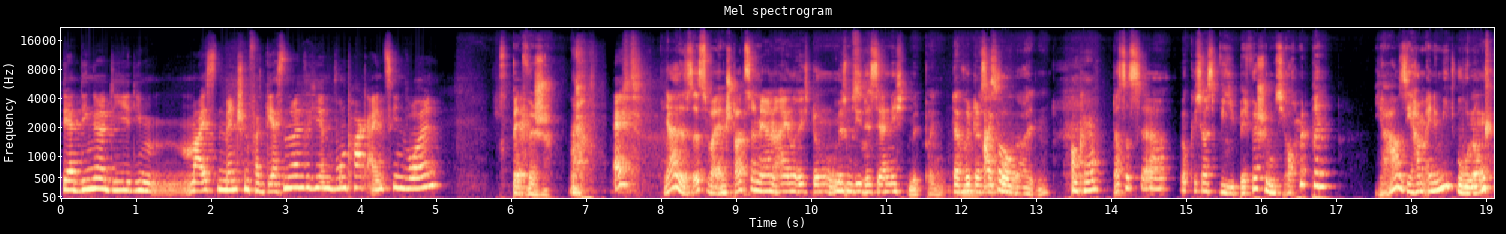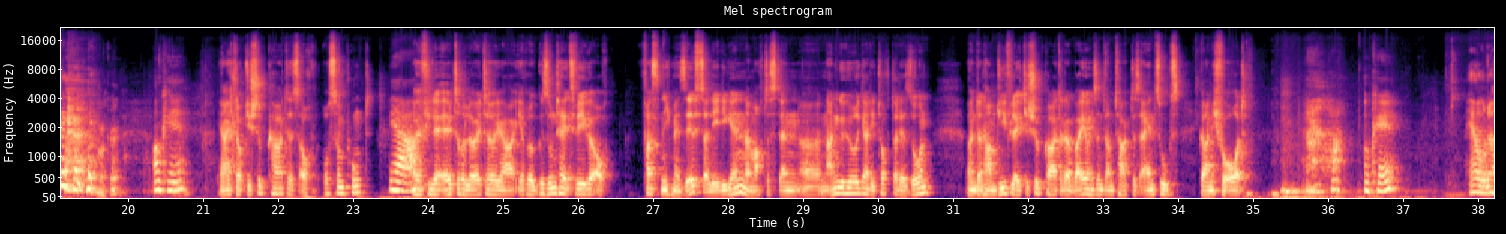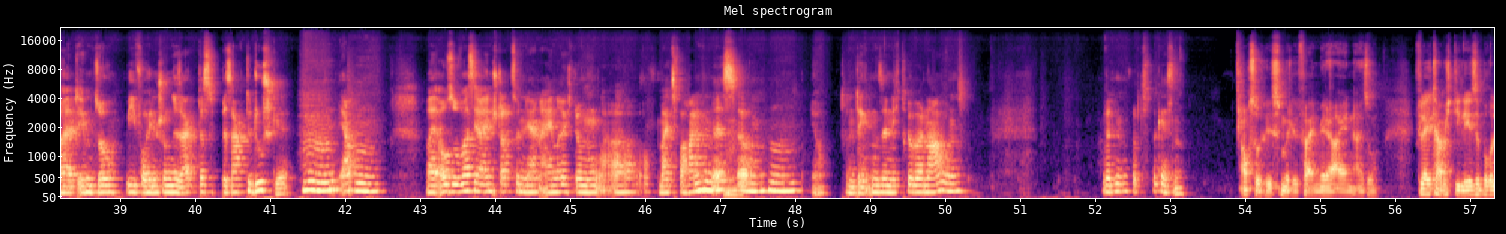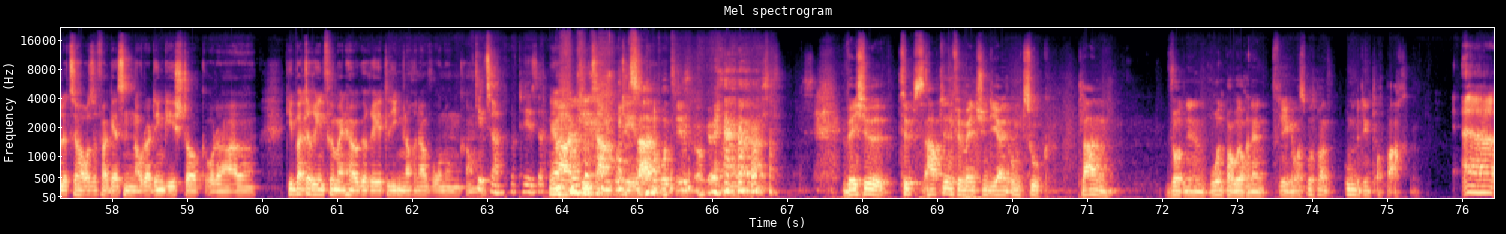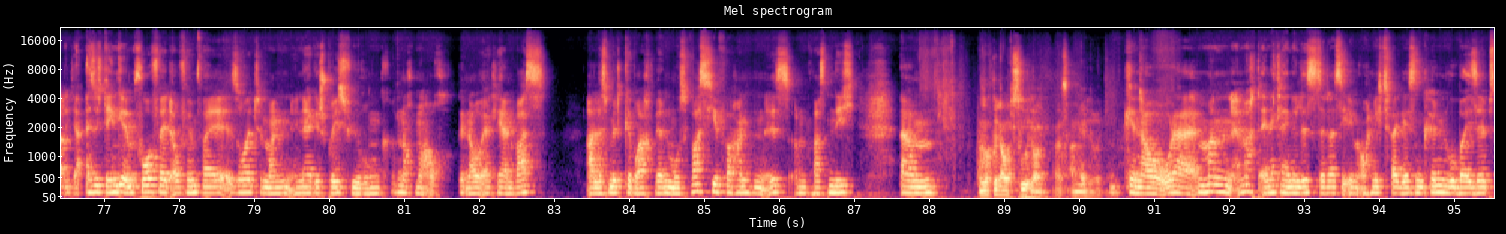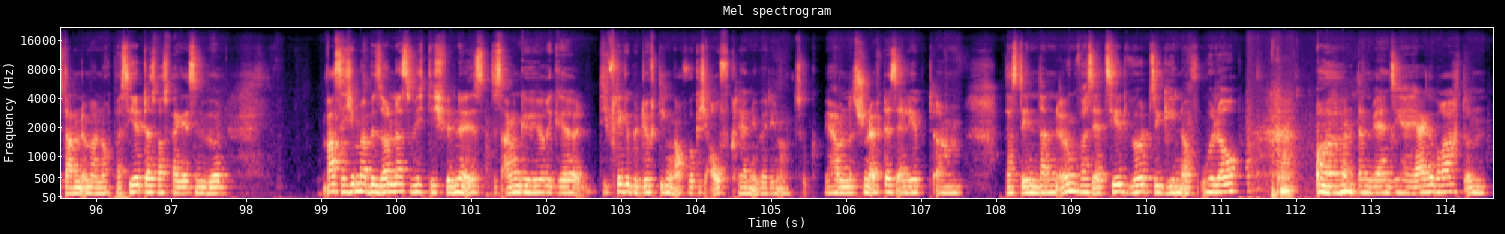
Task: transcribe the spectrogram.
der Dinge, die die meisten Menschen vergessen, wenn sie hier in den Wohnpark einziehen wollen? Bettwäsche. Echt? Ja, das ist, weil in stationären Einrichtungen müssen die das ja nicht mitbringen. Da wird das Ach ja so. vorgehalten. Okay. Das ist ja wirklich was wie Bettwäsche muss ich auch mitbringen. Ja, sie haben eine Mietwohnung. okay. Okay. Ja, ich glaube, die Chipkarte ist auch, auch so ein Punkt. Ja. Weil viele ältere Leute ja ihre Gesundheitswege auch fast nicht mehr selbst erledigen. Da macht es dann äh, ein Angehöriger, die Tochter, der Sohn. Und dann haben die vielleicht die Chipkarte dabei und sind am Tag des Einzugs gar nicht vor Ort. Aha, okay. Ja, oder halt eben so, wie vorhin schon gesagt, das besagte Duschgel. Mhm. Ja. Mhm. Weil auch sowas ja in stationären Einrichtungen äh, oftmals vorhanden ist. Ähm, mhm. Ja, dann denken sie nicht drüber nach und wird es vergessen. Auch so Hilfsmittel fallen mir da ein. Also vielleicht habe ich die Lesebrille zu Hause vergessen oder den Gehstock oder äh, die Batterien für mein Hörgerät liegen noch in der Wohnung. Die Zahnprothese. Ja, die Zahnprothese. Zahnprothese, okay. Welche Tipps habt ihr denn für Menschen, die einen Umzug planen würden in einen Wohnbau oder auch in eine Pflege? Was muss man unbedingt auch beachten? Äh, ja, also ich denke, im Vorfeld auf jeden Fall sollte man in der Gesprächsführung nochmal auch genau erklären, was alles mitgebracht werden muss, was hier vorhanden ist und was nicht. Ähm, also auch genau zuhören als Angehörige. Genau, oder man macht eine kleine Liste, dass sie eben auch nichts vergessen können, wobei selbst dann immer noch passiert, dass was vergessen wird. Was ich immer besonders wichtig finde, ist, dass Angehörige die Pflegebedürftigen auch wirklich aufklären über den Umzug. Wir haben das schon öfters erlebt, ähm, dass denen dann irgendwas erzählt wird, sie gehen auf Urlaub okay. Und dann werden sie hierher gebracht und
